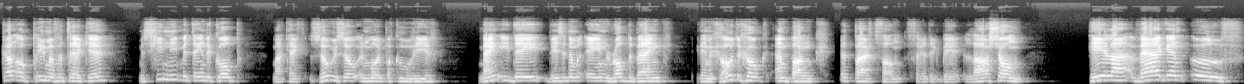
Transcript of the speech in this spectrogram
Kan ook prima vertrekken. Misschien niet meteen de kop. Maar krijgt sowieso een mooi parcours hier. Mijn idee, deze nummer 1, Rob the Bank. Ik neem een grote gok en bank. Het paard van Frederik B. Larsson. Hela Wagen Ulf.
